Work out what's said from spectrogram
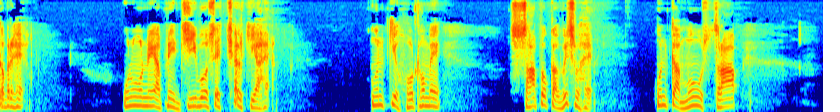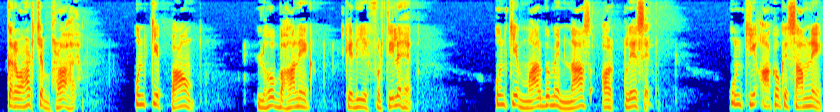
कब्र है। उन्होंने अपने जीवों से छल किया है। उनके होठों में सांपों का विश्व है। उनका मुँह श्राप करवाहट से भरा है। उनके पाँव लोह बहाने के लिए फुर्तीले हैं। उनके मार्गों में नाश और क्लेश है। उनकी आँखों के सामने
